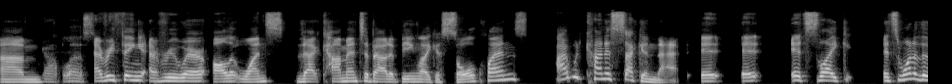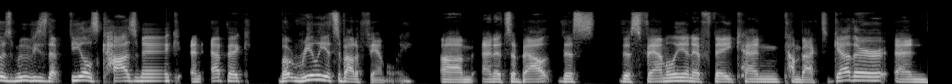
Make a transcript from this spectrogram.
Um, God bless. everything everywhere all at once that comment about it being like a soul cleanse i would kind of second that it it it's like it's one of those movies that feels cosmic and epic but really it's about a family um and it's about this this family and if they can come back together and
